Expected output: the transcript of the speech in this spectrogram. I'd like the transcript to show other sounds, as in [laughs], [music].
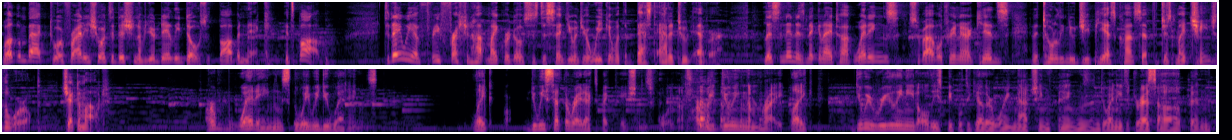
Welcome back to a Friday Shorts edition of Your Daily Dose with Bob and Nick. It's Bob. Today we have three fresh and hot microdoses to send you into your weekend with the best attitude ever. Listen in as Nick and I talk weddings, survival training our kids, and a totally new GPS concept that just might change the world. Check them out. Our weddings, the way we do weddings, like, do we set the right expectations for them? Are we doing them right? Like, do we really need all these people together wearing matching things? And do I need to dress up and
